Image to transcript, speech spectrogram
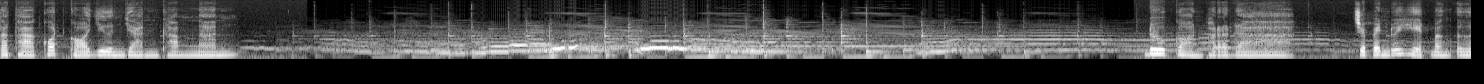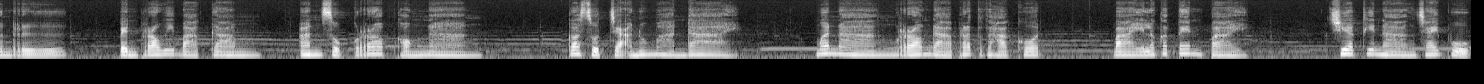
ตถาคตขอยืนยันคำนั้น ดูก่อนพรดา จะเป็นด้วยเหตุบังเอิญหรือ เป็นเพราะวิบากกรรม อันสุกรอบของนาง ก็สุดจะอนุมานได้ เมื่อนางร้องด่าพระตถาคต ไปแล้วก็เต้นไป เชือกที่นางใช้ผูก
